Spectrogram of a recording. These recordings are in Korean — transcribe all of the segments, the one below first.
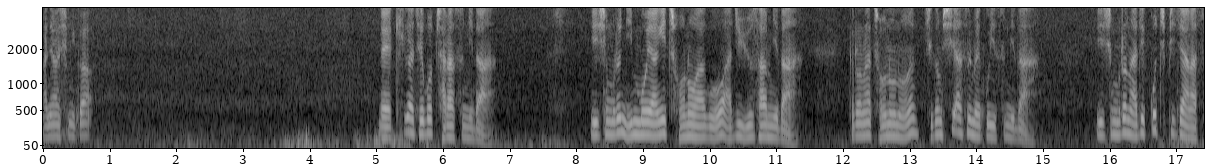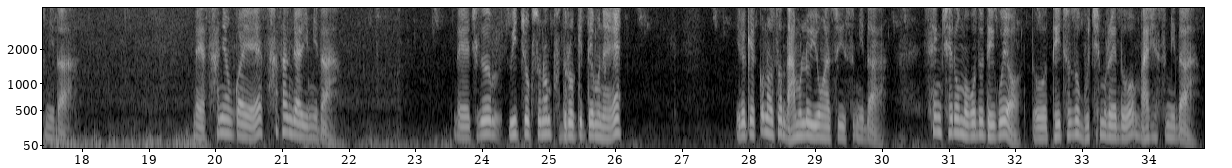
안녕하십니까? 네, 키가 제법 자랐습니다. 이 식물은 잎 모양이 전어하고 아주 유사합니다. 그러나 전어는 지금 씨앗을 맺고 있습니다. 이 식물은 아직 꽃이 피지 않았습니다. 네, 사년과의 사상자입니다. 네, 지금 위쪽 수는 부드럽기 때문에 이렇게 끊어서 나물로 이용할 수 있습니다. 생채로 먹어도 되고요. 또 데쳐서 무침으로 해도 맛있습니다.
